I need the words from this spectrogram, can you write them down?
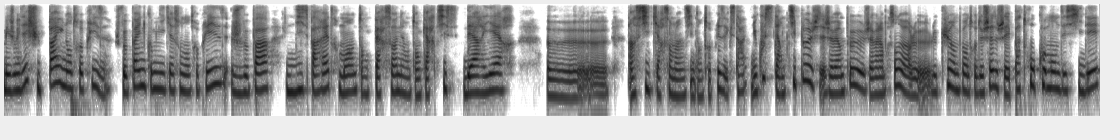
Mais je me disais, je suis pas une entreprise. Je veux pas une communication d'entreprise. Je veux pas disparaître, moi, en tant que personne et en tant qu'artiste, derrière euh, un site qui ressemble à un site d'entreprise, etc. Du coup, c'était un petit peu, j'avais un peu, j'avais l'impression d'avoir le, cul un peu entre deux chaises. Je savais pas trop comment décider,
